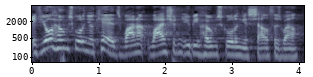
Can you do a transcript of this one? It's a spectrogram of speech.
if you're homeschooling your kids, why not? Why shouldn't you be homeschooling yourself as well?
